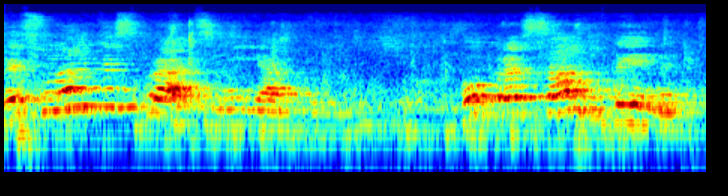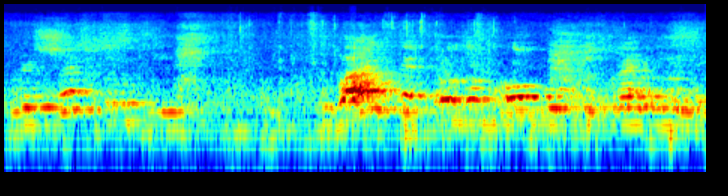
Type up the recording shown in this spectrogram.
Не цурайтесь праці ніякої, бо краса людини лише в труді. Дбайте про добробут України,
